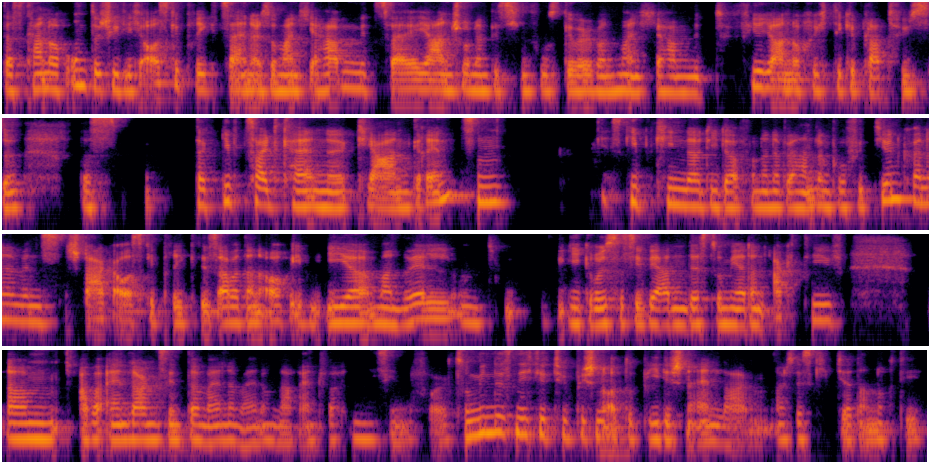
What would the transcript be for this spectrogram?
Das kann auch unterschiedlich ausgeprägt sein. Also manche haben mit zwei Jahren schon ein bisschen Fußgewölbe und manche haben mit vier Jahren noch richtige Plattfüße. Das, da gibt's halt keine klaren Grenzen. Es gibt Kinder, die da von einer Behandlung profitieren können, wenn es stark ausgeprägt ist, aber dann auch eben eher manuell und je größer sie werden, desto mehr dann aktiv. Ähm, aber Einlagen sind da meiner Meinung nach einfach nie sinnvoll. Zumindest nicht die typischen orthopädischen Einlagen. Also es gibt ja dann noch die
